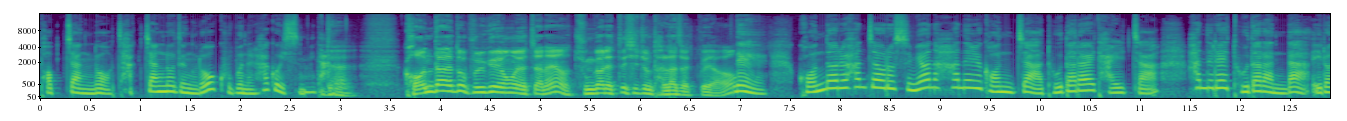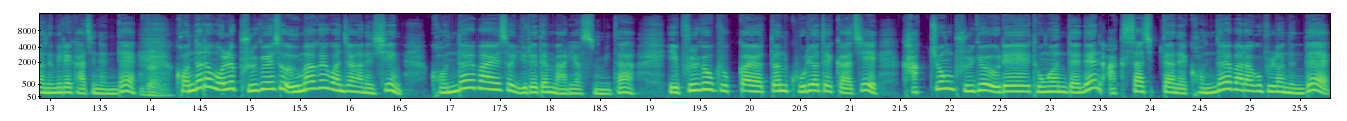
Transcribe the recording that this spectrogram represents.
법장로, 작장로 등으로 구분을 하고 있습니다. 네. 건달도 불교 용어였잖아요. 중간에 뜻이 좀 달라졌고요. 네. 건달을 한자어로 쓰면 하늘 건자, 도달할 달자, 하늘에 도달한다 이런 의미를 가지는데 네. 건달은 원래 불교에서 음악을 관장하는 신 건달바에서 유래된 말이 었습니다. 이 불교 국가였던 고려대까지 각종 불교 의례에 동원되는 악사 집단을 건달바라고 불렀는데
